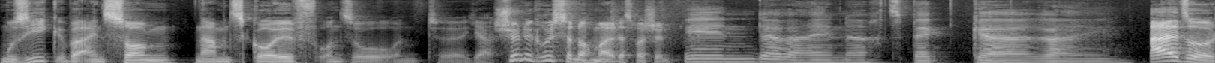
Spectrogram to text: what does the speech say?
Musik, über einen Song namens Golf und so. Und äh, ja, schöne Grüße nochmal, das war schön. In der Weihnachtsbäckerei. Also,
